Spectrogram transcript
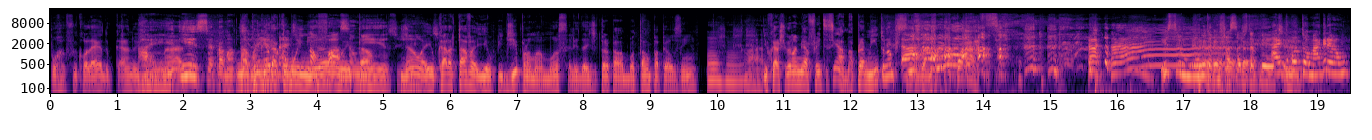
porra, eu fui colega do cara no Ai, ginásio. isso é pra matar. Na primeira lembra comunhão Não façam e tal. isso, Não, aí gente. o cara tava, e eu pedi pra uma moça ali da editora pra ela botar um papelzinho. Uhum. Claro. E o cara chegou na minha frente e disse assim: Ah, mas pra mim tu não precisa. né? Pá! Isso é muita puxação de tapete. Aí tu né? botou magrão.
